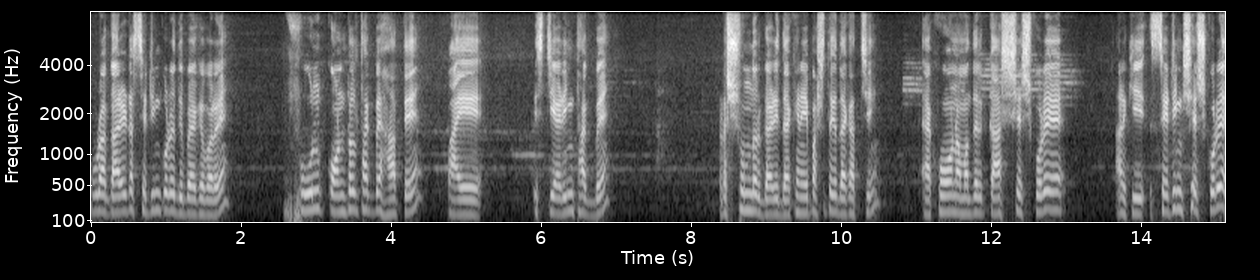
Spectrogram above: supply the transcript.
পুরো গাড়িটা সেটিং করে দেবো একেবারে। ফুল কন্ট্রোল থাকবে হাতে, পায়ে স্টিয়ারিং থাকবে। একটা সুন্দর গাড়ি দেখেন, এই পাশে থেকে দেখাচ্ছি। এখন আমাদের কাজ শেষ করে আর কি সেটিং শেষ করে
